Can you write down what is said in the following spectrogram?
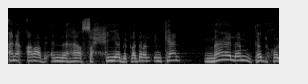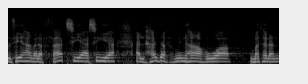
أنا أرى بأنها صحية بقدر الإمكان ما لم تدخل فيها ملفات سياسية الهدف منها هو مثلا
